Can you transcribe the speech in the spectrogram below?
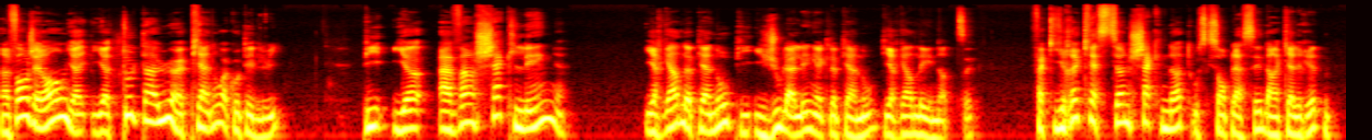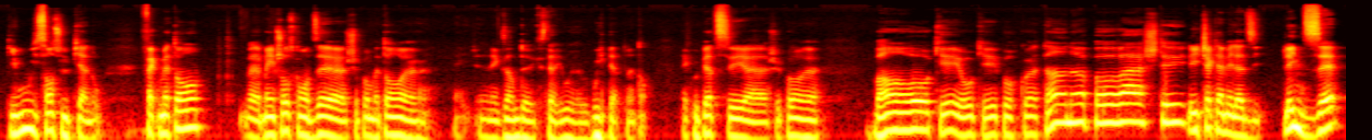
Dans le fond, Jérôme, il a, il a tout le temps eu un piano à côté de lui. Puis il y a avant chaque ligne, il regarde le piano puis il joue la ligne avec le piano puis il regarde les notes, tu sais. Fait qu'il requestionne chaque note où ce qu'ils sont placés, dans quel rythme puis où ils sont sur le piano. Fait que mettons euh, même chose qu'on disait, euh, je sais pas, mettons euh, j'ai un exemple de extérieur, euh, Whippet, mettons. Avec Whippet, c'est euh, je sais pas euh, Bon, ok, ok, pourquoi t'en as pas acheté? Là, il check la mélodie. Là, il me disait,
